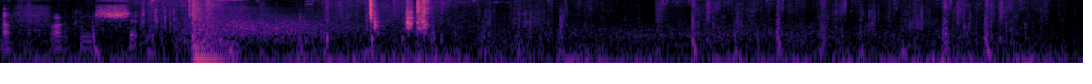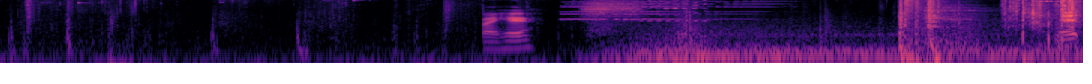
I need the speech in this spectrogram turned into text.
The fucking shit. Right here. Hit.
